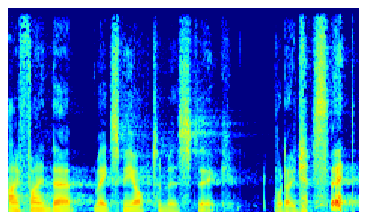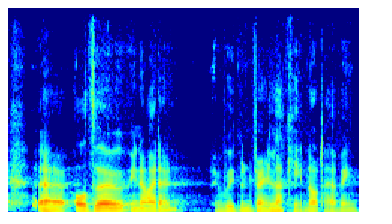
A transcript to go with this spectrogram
I find that makes me optimistic, what I just said. Uh, although, you know, I don't, we've been very lucky not having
